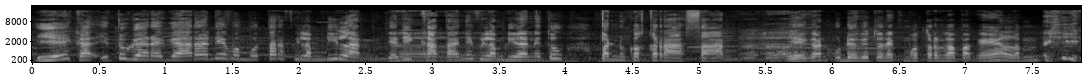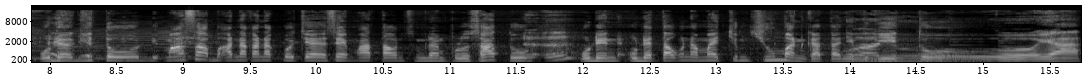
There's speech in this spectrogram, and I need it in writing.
Iya kan itu gara-gara dia memutar film Dilan. Jadi Hmm. katanya film Dilan itu penuh kekerasan. Ya kan udah gitu naik motor nggak pakai helm. udah gitu di- masa anak-anak bocah SMA tahun 91 Heeh. udah udah tahu namanya cium-ciuman katanya Waduh. begitu. ya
